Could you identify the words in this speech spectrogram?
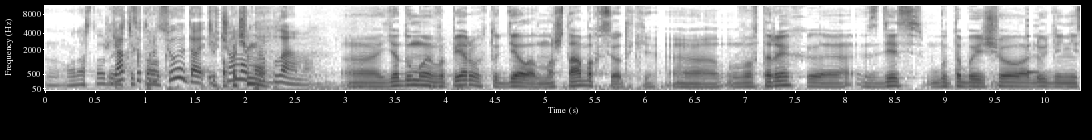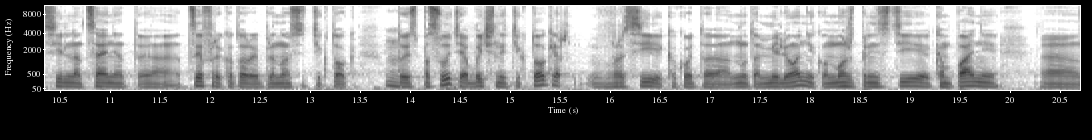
«М, у нас тоже Як есть це ТикТок. працює, да, і в Типа, чому почему? проблема? Э, Я думаю, во-первых, тут дело в масштабах все-таки. Во-вторых, э, здесь будто бы еще люди не сильно ценят э, цифры, которые приносит ТикТок. М. То есть, по сути, обычный тиктокер в России какой-то, ну, там, миллионник, он может принести компании, э,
